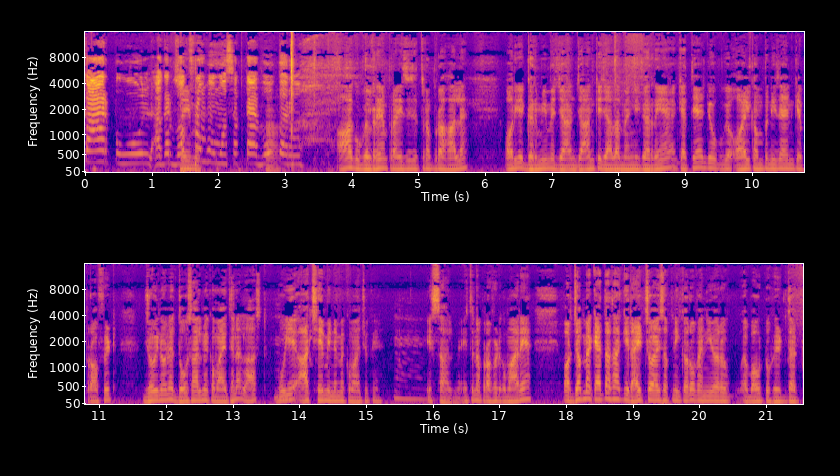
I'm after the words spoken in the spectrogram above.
कार पूल अगर वर्क फ्रॉम होम हो सकता है वो हाँ। करो। आग उगल रहे हैं प्राइसेस इतना बुरा हाल है। और ये गर्मी में जान जान के ज़्यादा महँगी कर रहे हैं। कहते हैं जो ऑयल कंपनीज़ हैं इनके प्रॉफिट जो इन्होंने दो साल में कमाए थे ना लास्ट वो ये आज छह महीने में कमा चुके हैं। इस साल में इतना प्रॉफिट कमा रहे हैं। और जब मैं कहता था कि राइट चॉइस अपनी करो when you are about to hit that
